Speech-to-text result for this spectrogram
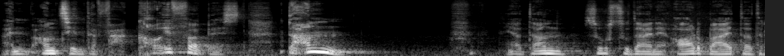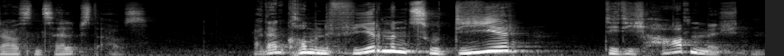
ein anziehender Verkäufer bist, dann, ja, dann suchst du deine Arbeit da draußen selbst aus. Weil dann kommen Firmen zu dir, die dich haben möchten.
